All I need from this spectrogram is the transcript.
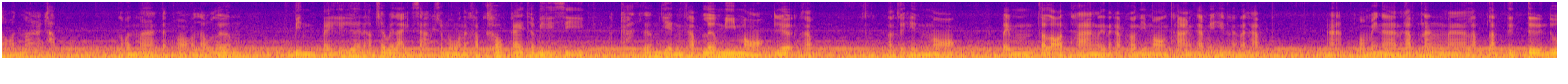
ร้อนมากครับ ร้อนมาก แต่พอเราเริ่มบินไปเรื่อยๆนะครับ ใช้เวลาอีก 3 ชั่วโมงนะครับ เข้าใกล้เทอร์บิลิซี อากาศเริ่มเย็นครับ เริ่มมีหมอกเยอะครับ เราจะเห็นหมอกเต็มตลอดทางเลยนะครับ คราวนี้มองทางแทบไม่เห็นแล้วนะครับอะพอไม่นานครับนั่งมาหลับหลับตื่นตื่นดู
